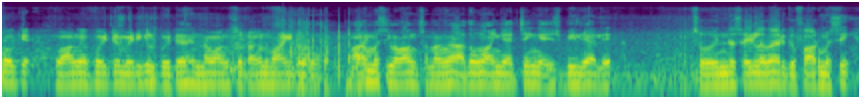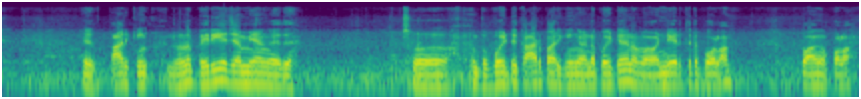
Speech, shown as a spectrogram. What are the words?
ஓகே வாங்க போயிட்டு மெடிக்கல் போயிட்டு என்ன வாங்க சொல்கிறாங்கன்னு வாங்கிட்டு வருவோம். ஃபார்மசியில் வாங்க சொன்னாங்க அதுவும் வாங்கியாச்சு இங்கே எஸ்பிலியாலே ஸோ இந்த சைடில் தான் இருக்குது ஃபார்மசி இது பார்க்கிங் நல்லா பெரிய ஜம்மியாங்க இது. ஸோ இப்போ போயிட்டு கார் பார்க்கிங் போயிட்டு நம்ம வண்டி எடுத்துகிட்டு போகலாம் வாங்க போகலாம்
